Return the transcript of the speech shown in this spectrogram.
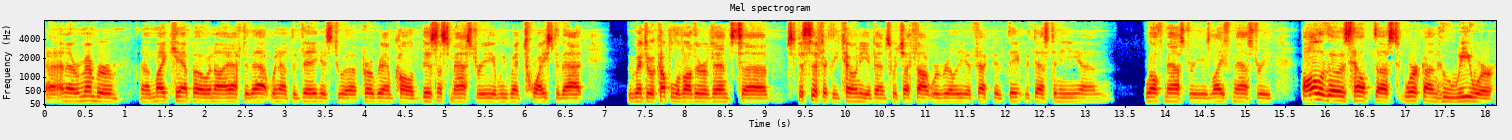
Uh, and I remember uh, Mike Campo and I, after that, went out to Vegas to a program called Business Mastery, and we went twice to that. We went to a couple of other events, uh, specifically Tony events, which I thought were really effective. Date with Destiny, um, Wealth Mastery, Life Mastery. All of those helped us work on who we were,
